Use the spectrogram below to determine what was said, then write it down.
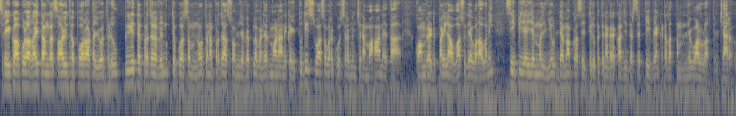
శ్రీకాకుళ రైతాంగ సాయుధ పోరాట యోధుడు పీడిత ప్రజల విముక్తి కోసం నూతన ప్రజాస్వామ్య విప్లవ నిర్మాణానికై తుది శ్వాస వరకు శ్రమించిన మహానేత comrade Paila వాసుదేవరావుని C P I M L new democracy Tirupati నగర కార్యదర్శి పి వెంకటరత్నం నివాళులర్పించారు.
